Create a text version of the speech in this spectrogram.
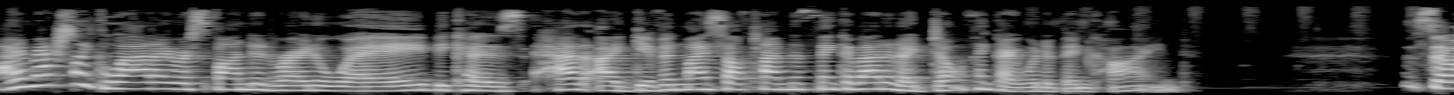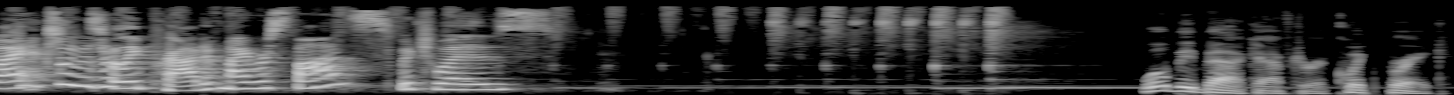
I'm actually glad I responded right away because had I given myself time to think about it, I don't think I would have been kind. So I actually was really proud of my response, which was We'll be back after a quick break.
